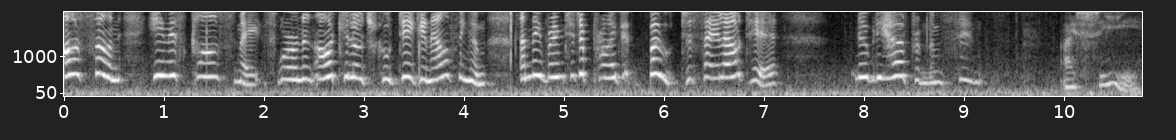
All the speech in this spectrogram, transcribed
Our son, he and his classmates were on an archaeological dig in Elthingham and they rented a private boat to sail out here. Nobody heard from them since. I see.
